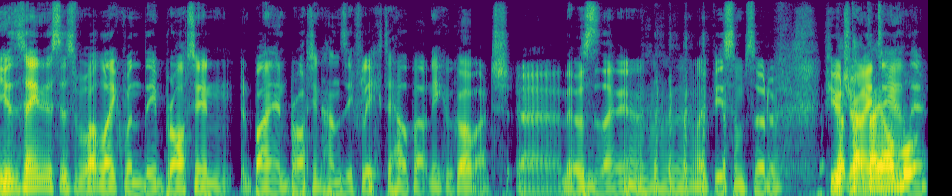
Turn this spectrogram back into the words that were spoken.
You're saying this is what like when they brought in Bayern brought in Hansi Flick to help out Niko Kovač. Uh, there was like yeah, there might be some sort of future But- but idea they are more, there.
